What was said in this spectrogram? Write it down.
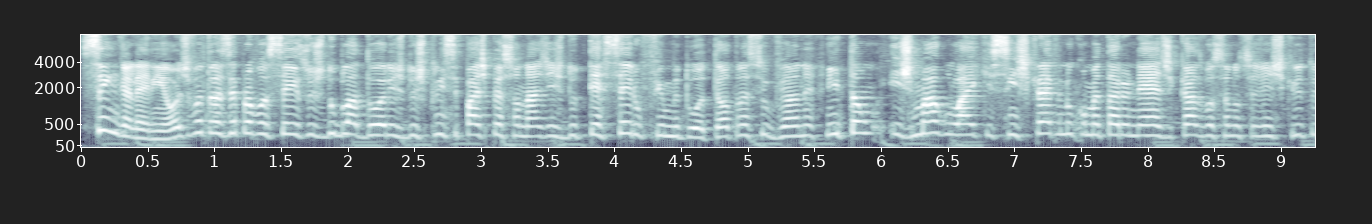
Sim, galerinha, hoje vou trazer pra vocês os dubladores dos principais personagens do terceiro filme do Hotel Transilvânia. Então, esmaga o like, se inscreve no comentário nerd caso você não seja inscrito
